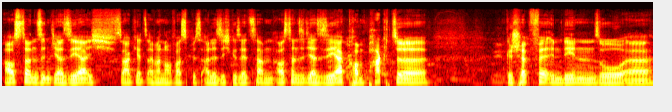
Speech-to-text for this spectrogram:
Austern sind ja sehr, ich sage jetzt einfach noch was, bis alle sich gesetzt haben. Austern sind ja sehr kompakte Geschöpfe, in denen so äh,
